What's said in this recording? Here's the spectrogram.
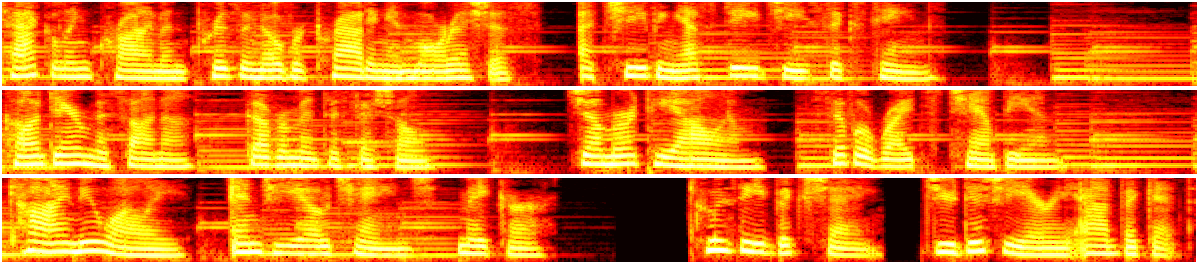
Tackling crime and prison overcrowding in Mauritius, achieving SDG 16. Kaudeer Mehsana, government official. Jumoorty Aalam, civil rights champion. Kinoo Ali, NGO change maker. Khoosy Vikshay, judiciary advocate.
